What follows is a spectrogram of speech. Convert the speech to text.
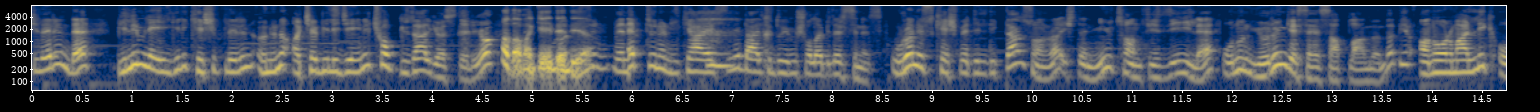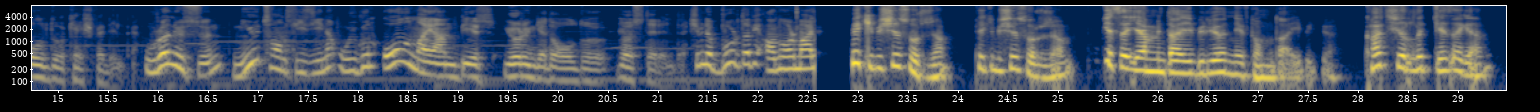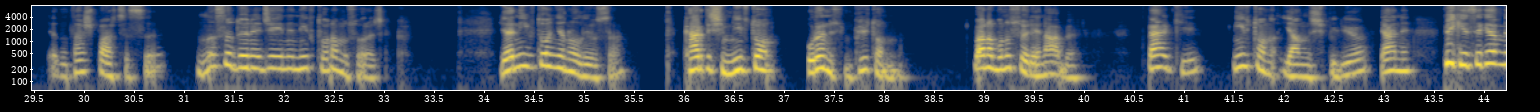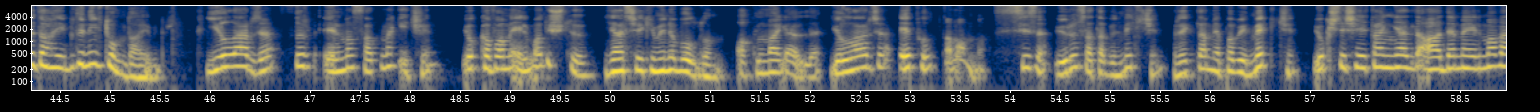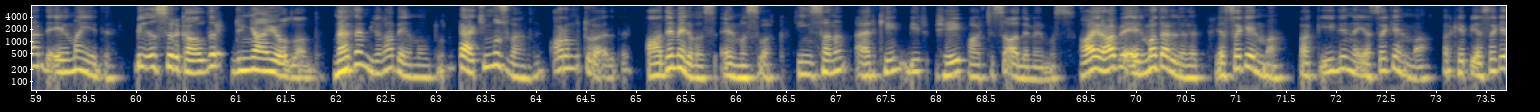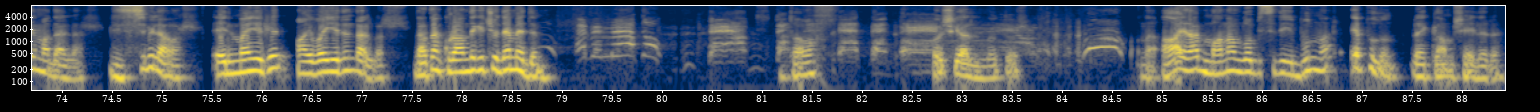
kişilerin de bilimle ilgili keşiflerin önünü açabileceğini çok güzel gösteriyor. Adama gay dedi ya. Ve Neptün'ün hikayesini belki duymuş olabilirsiniz. Uranüs keşfedildikten sonra işte Newton fiziğiyle onun yörüngesi hesaplandığında bir anormallik olduğu keşfedildi. Uranüs'ün Newton fiziğine uygun olmayan bir yörüngede olduğu gösterildi. Şimdi burada bir anormal Peki bir şey soracağım. Peki bir şey soracağım. Gezegen mi daha iyi biliyor, Newton mu daha iyi biliyor? Kaç yıllık gezegen ya da taş parçası nasıl döneceğini Newton'a mı soracak? Ya Newton yanılıyorsa? Kardeşim Newton Uranüs mü, Plüton mu? Bana bunu söyleyin abi. Belki Newton yanlış biliyor. Yani bir gezegen mi daha iyi bilir, Newton mu daha iyi bilir? Yıllarca sırf elma satmak için Yok kafama elma düştü. Yer çekimini buldum. Aklıma geldi. Yıllarca Apple tamam mı? Size ürün satabilmek için, reklam yapabilmek için yok işte şeytan geldi Adem'e elma verdi, elma yedi. Bir ısırık aldı, dünyaya yollandı. Nereden biliyorsun abi elma olduğunu? Belki muz verdi, armut verdi. Adem elması, elması bak. İnsanın, erkeğin bir şeyi parçası Adem elması. Hayır abi elma derler hep. Yasak elma. Bak iyi dinle yasak elma. Bak hep yasak elma derler. Dizisi bile var. Elma yedin, ayva yedin derler. Zaten Kur'an'da geçiyor demedim. Tamam. Hoş geldin doktor. Hayır abi manav lobisi değil. Bunlar Apple'ın reklam şeyleri.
